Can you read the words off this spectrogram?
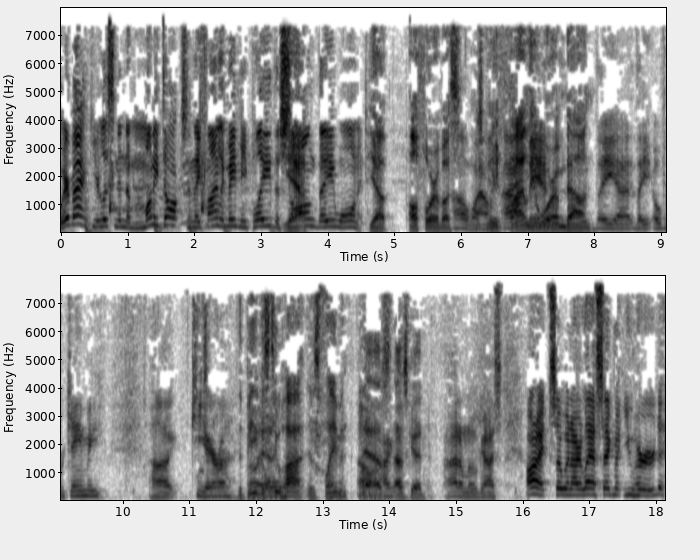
We're back. You're listening to Money Talks, and they finally made me play the song yeah. they wanted. Yep, all four of us. Oh wow! We finally I, yeah. wore them down. They uh, they overcame me. Uh, Kiara. The beat oh, was yeah. too hot. It was flaming. Oh, yeah, that was, I, that was, good. I don't know, guys. All right, so in our last segment, you heard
